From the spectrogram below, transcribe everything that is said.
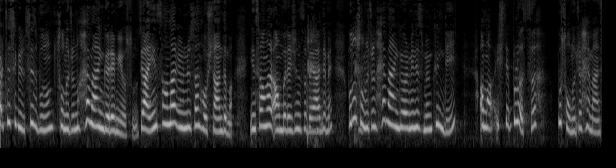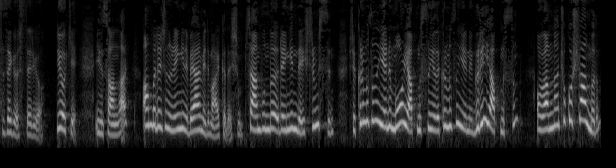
ertesi gün siz bunun sonucunu hemen göremiyorsunuz. Yani insanlar ürününüzden hoşlandı mı? İnsanlar ambalajınızı beğendi mi? Bunun sonucunu hemen görmeniz mümkün değil. Ama işte burası bu sonucu hemen size gösteriyor. Diyor ki insanlar ambalajının rengini beğenmedim arkadaşım. Sen bunda rengini değiştirmişsin. İşte kırmızının yerini mor yapmışsın ya da kırmızının yerini gri yapmışsın. Ama ben bundan çok hoşlanmadım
